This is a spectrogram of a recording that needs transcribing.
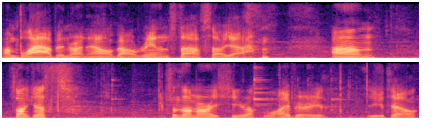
I'm blabbing right now about random stuff, so yeah. um, so I guess since I'm already here at the library, you can tell,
